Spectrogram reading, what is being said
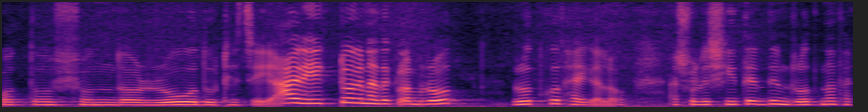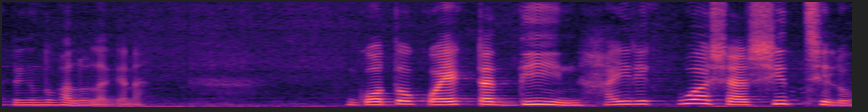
কত সুন্দর রোদ উঠেছে। আর একটু আগে না দেখলাম রোদ রোদ কোথায় গেল? আসলে শীতের দিন রোদ না থাকলে কিন্তু ভালো লাগে না। গত কয়েকটা দিন, হাইরে কুয়াশার শীত ছিল,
